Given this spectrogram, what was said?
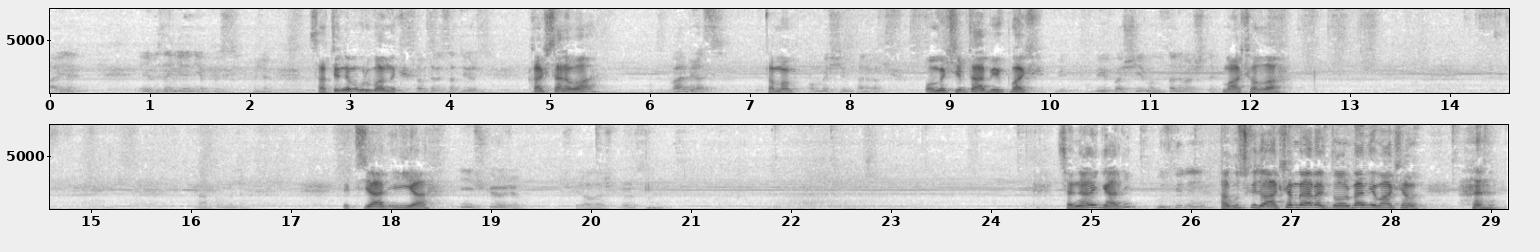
Aynen. Elimizden geleni yapıyoruz hocam. Satıyorsun değil mi kurbanlık? Tabii tabii satıyoruz. Kaç tane var? Var biraz. Tamam. 15-20 tane var. 15-20 tane. Büyük, büyük baş 20-30 tane var işte. Maşallah. Ne yapalım hocam? E, ticaret iyi ya. İyi şükür hocam. Şükür Allah'a şükür olsun. Sen nereden geldin? Buzgül ne ya? Ha Kuzköy'de akşam beraber doğru ben diyeyim akşam.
